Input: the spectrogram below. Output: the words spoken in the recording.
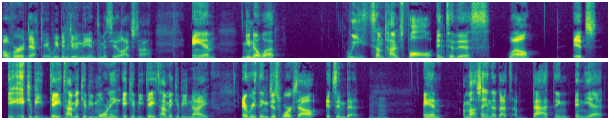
Over a decade, we've been doing the intimacy lifestyle. And you know what? We sometimes fall into this, well, it's it, it, could be daytime, it could be morning, it could be daytime, it could be night. Everything just works out. It's in bed. Mm-hmm. And I'm not saying that that's a bad thing, and yet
